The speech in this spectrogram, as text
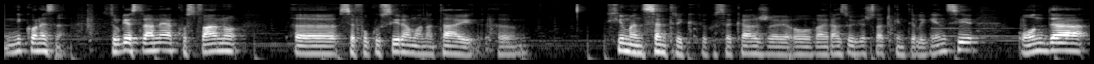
Niko ne zna. S druge strane, ako stvarno e, se fokusiramo na taj human-centric, kako se kaže, ovaj, razvoj vještačke inteligencije, onda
